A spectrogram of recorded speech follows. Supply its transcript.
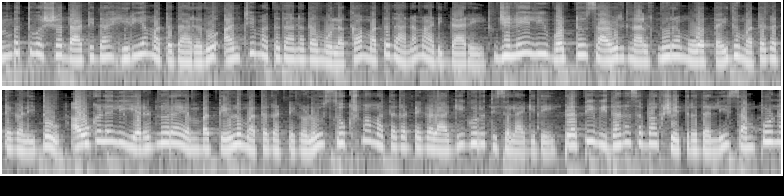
ಎಂಬತ್ತು ವರ್ಷ ದಾಟಿದ ಹಿರಿಯ ಮತದಾರರು ಅಂಚೆ ಮತದಾನದ ಮೂಲಕ ಮತದಾನ ಮಾಡಿದ್ದಾರೆ. ಜಿಲ್ಲೆಯಲ್ಲಿ ಒಟ್ಟು ಸಾವಿರದ ನಾಲ್ಕುನೂರ ಮೂವತ್ತೈದು ಮತಗಟ್ಟೆಗಳಿದ್ದು, ಅವುಗಳಲ್ಲಿ ಎರಡ್ನೂರ ಎಂಬತ್ತೇಳು ಮತಗಟ್ಟೆಗಳು ಸೂಕ್ಷ್ಮ ಮತಗಟ್ಟೆಗಳಾಗಿ ಗುರುತಿಸಲಾಗಿದೆ. ಪ್ರತಿ ವಿಧಾನಸಭಾ ಕ್ಷೇತ್ರದಲ್ಲಿ ಸಂಪೂರ್ಣ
